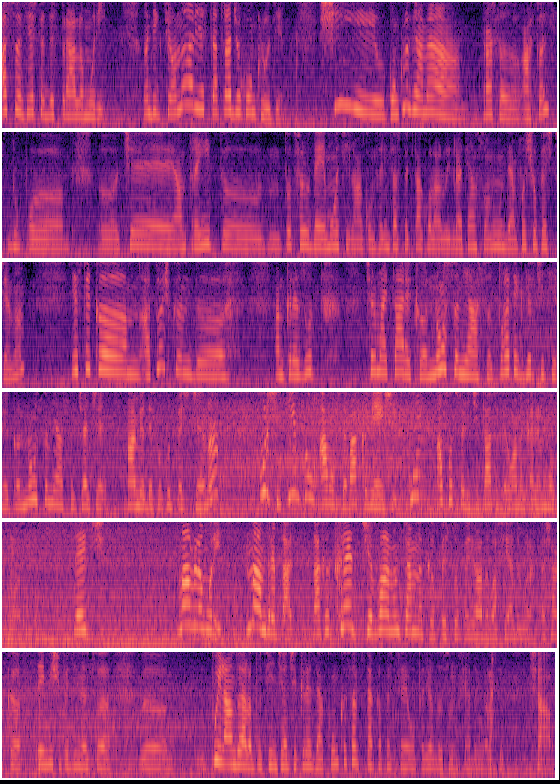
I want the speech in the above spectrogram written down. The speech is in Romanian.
Astăzi este despre a lămuri. În dicționar este a trage o concluzie. Și concluzia mea trasă astăzi, după uh, ce am trăit uh, tot felul de emoții la conferința spectacol a lui Grațian Sonu, unde am fost și eu pe scenă, este că atunci când uh, am crezut cel mai tare că nu o să-mi iasă toate exercițiile, că nu o să-mi iasă ceea ce am eu de făcut pe scenă, pur și simplu am observat că mi-a ieșit. Cum? Am fost felicitată de oameni care nu mă cunosc. Deci, m-am lămurit. N-am dreptate. Dacă cred ceva, nu înseamnă că peste o perioadă va fi adevărat. Așa că te invit și pe tine să uh, pui la îndoială puțin ceea ce crezi acum, că s-ar putea că peste o perioadă să nu fie adevărat. Ciao!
